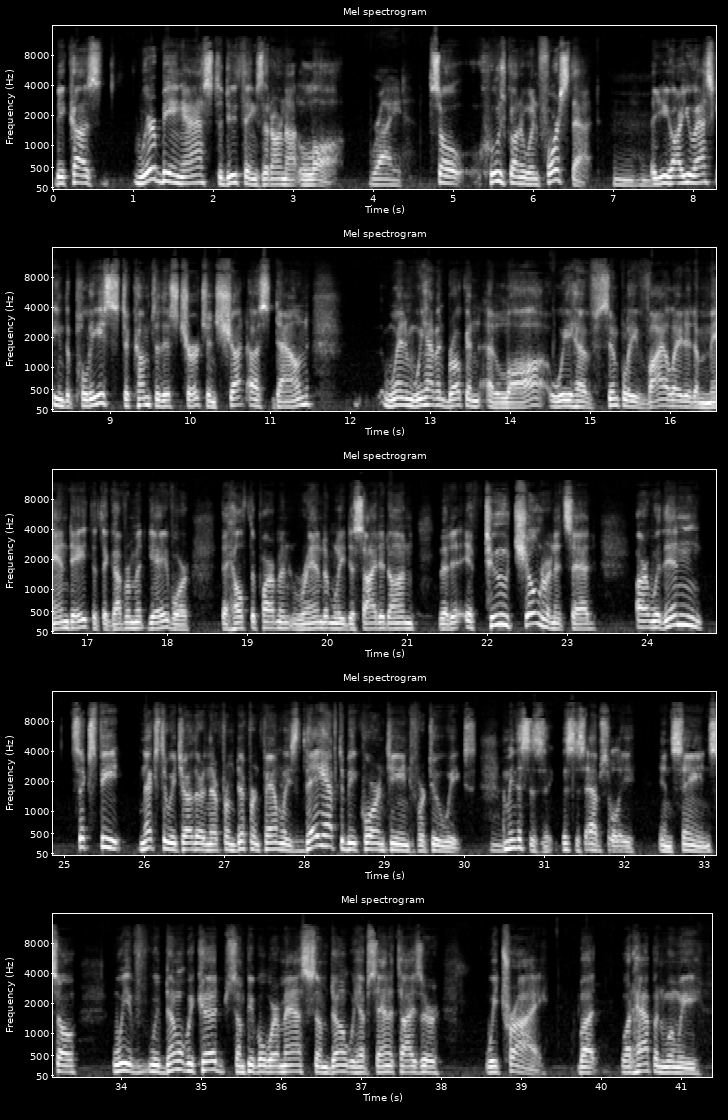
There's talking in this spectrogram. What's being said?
because we're being asked to do things that are not law. Right. So who's going to enforce that? Mm-hmm. Are, you, are you asking the police to come to this church and shut us down when we haven't broken a law? We have simply violated a mandate that the government gave or the health department randomly decided on that if two children, it said, are within six feet next to each other and they're from different families, they have to be quarantined for two weeks. Mm. I mean, this is this is absolutely insane. So we've we've done what we could. Some people wear masks, some don't. We have sanitizer. We try, but what happened when we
